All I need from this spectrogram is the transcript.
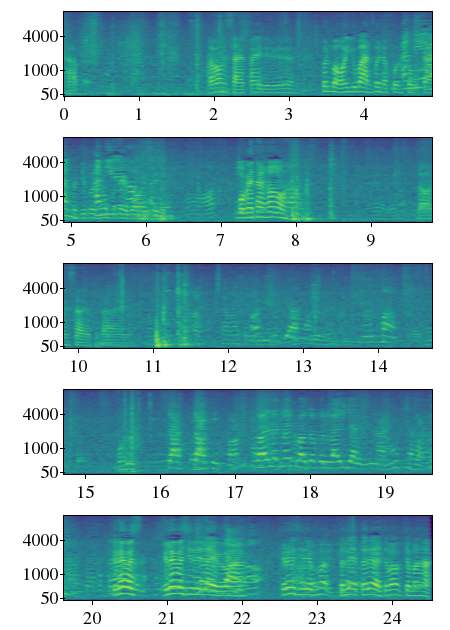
นะครับระวังสายไฟเด้อเพื่อนบอกว่าอยู่บ้านเพื่อนนะฝนตกกันเพื่อนที่เพื่อนอันห้องนี้ไดได้บอเนาะลอัสินนี้บ่เป็นทางเข้าระวังสายไฟอันนี้ทุกอย่างหมดเวิร์กมากจากจากไลท์เล็ก ๆ เราจะเป็นไลท์ใหญ่เลยหันมุกที่บอดสามตัวนะก็เลยว่าก็เลยว่าสิได้ไล่ไปว่า ก็เลยสิได้มาตอนแรกตอนแรกจะว่าจะมาหา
